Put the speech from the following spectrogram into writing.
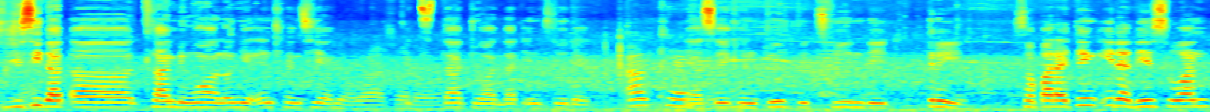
Did you see that uh, climbing wall on your entrance here? Yeah, I saw It's that. that one that included. Okay. Yeah, so you can do between the three. So, but I think either this one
